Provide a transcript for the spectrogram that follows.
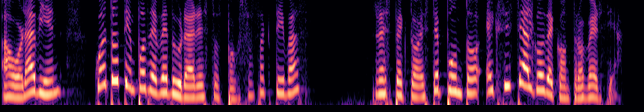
Ahora bien, ¿cuánto tiempo debe durar estas pausas activas? Respecto a este punto, existe algo de controversia,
